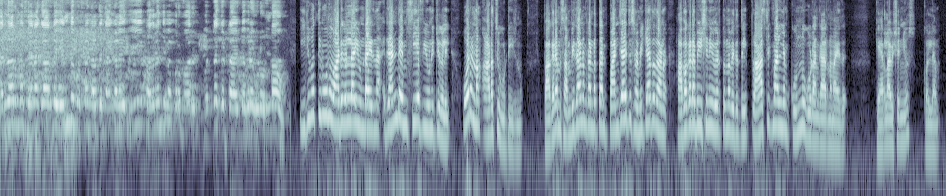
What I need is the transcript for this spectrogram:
ഹരിതകർമ്മ സേനക്കാരുടെ എന്ത് പ്രശ്നങ്ങൾക്കും ഞങ്ങൾ ഈ പതിനഞ്ച് മെമ്പർമാരും ഒറ്റക്കെട്ടായിട്ട് ഇവരെ കൂടെ ഉണ്ടാവും. ഇരുപത്തിമൂന്ന് വാർഡുകളിലായി ഉണ്ടായിരുന്ന രണ്ട് എം സി എഫ് യൂണിറ്റുകളിൽ ഒരെണ്ണം അടച്ചുപൂട്ടിയിരുന്നു. പകരം സംവിധാനം കണ്ടെത്താൻ പഞ്ചായത്ത് ശ്രമിക്കാത്തതാണ് അപകട ഭീഷണി ഉയർത്തുന്ന വിധത്തിൽ പ്ലാസ്റ്റിക് മാലിന്യം കുന്നുകൂടാൻ കാരണമായത്. Kerala vision news Kollam.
